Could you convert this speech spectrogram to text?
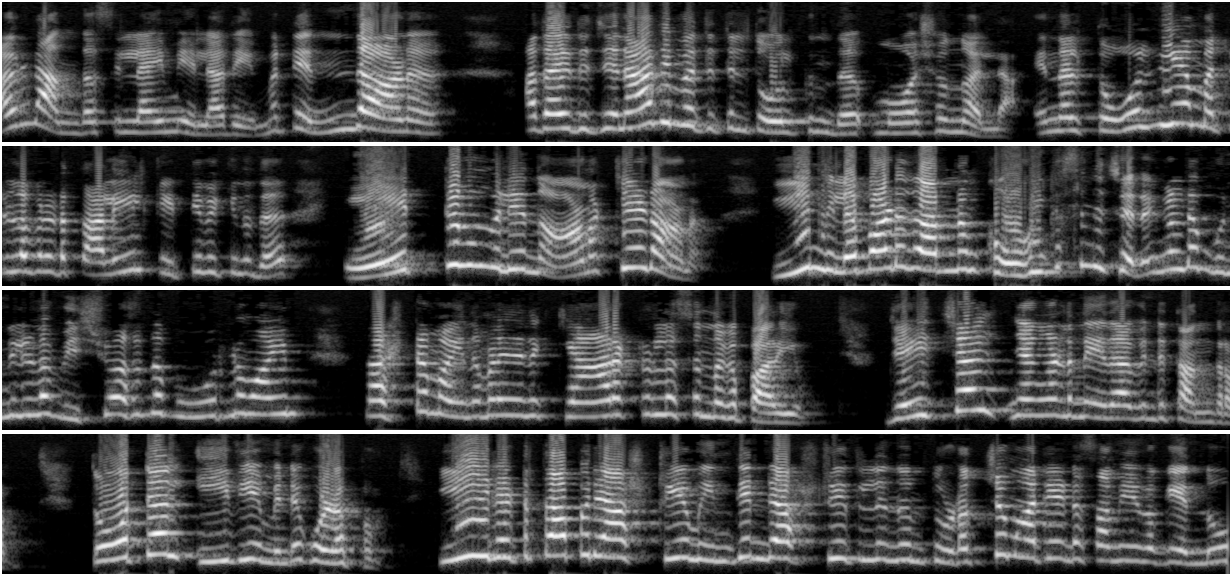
അവരുടെ അന്തസ്സില്ലായ്മയല്ലാതെ മറ്റെന്താണ്? അതായത് ജനാധിപത്യത്തിൽ തോൽക്കുന്നത് മോശമൊന്നുമല്ല. എന്നാൽ തോൽവിയെ മറ്റുള്ളവരുടെ തലയിൽ കെട്ടിവെക്കുന്നത് ഏറ്റവും വലിയ നാണക്കേടാണ്. ഈ നിലപാട് കാരണം കോൺഗ്രസിന്റെ ജനങ്ങളുടെ മുന്നിലുള്ള വിശ്വാസത പൂർണമായും നഷ്ടമായി. നമ്മൾ ഇതിനെ ക്യാരക്ടർലെസ് എന്നൊക്കെ പറയും. ജയിച്ചാൽ ഞങ്ങളുടെ നേതാവിന്റെ തന്ത്രം. തോറ്റാൽ ഇ വി എമ്മിന്റെ കുഴപ്പം. ഈ ഇരട്ടത്താപ്പ് രാഷ്ട്രീയം ഇന്ത്യൻ രാഷ്ട്രീയത്തിൽ നിന്നും തുടച്ചു മാറ്റേണ്ട സമയമൊക്കെ എന്നോ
